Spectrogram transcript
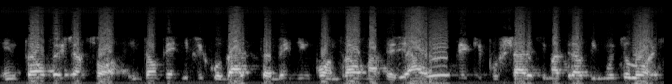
Então, veja só, então tem dificuldade também de encontrar o material ou tem que puxar esse material de muito longe.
